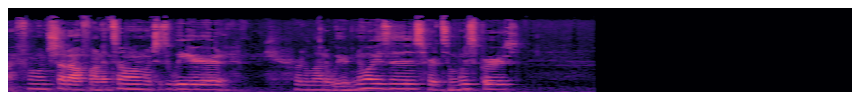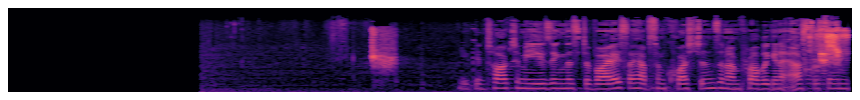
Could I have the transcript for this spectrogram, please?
My phone shut off on its own, which is weird. Heard a lot of weird noises, heard some whispers. You can talk to me using this device. I have some questions, and I'm probably going to ask the same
